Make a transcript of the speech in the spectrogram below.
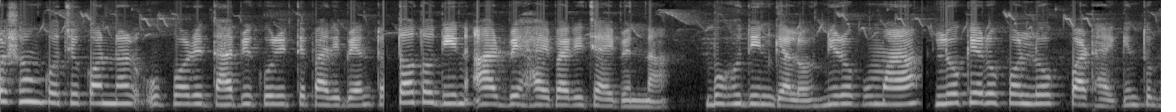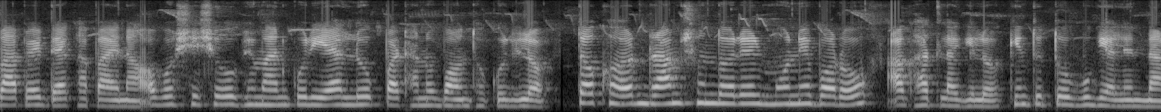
অসংকোচে কন্যার উপরে দাবি করিতে পারিবেন, ততদিন আর বেহাই বাড়ি যাইবেন না। বহুদিন গেল। নিরুপমা লোকের উপর লোক পাঠায়, কিন্তু বাপের দেখা পায় না। অবশেষে অভিমান করিয়া লোক পাঠানো বন্ধ করিল। তখন রামসুন্দরের মনে বড় আঘাত লাগিল, কিন্তু তবু গেলেন না।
